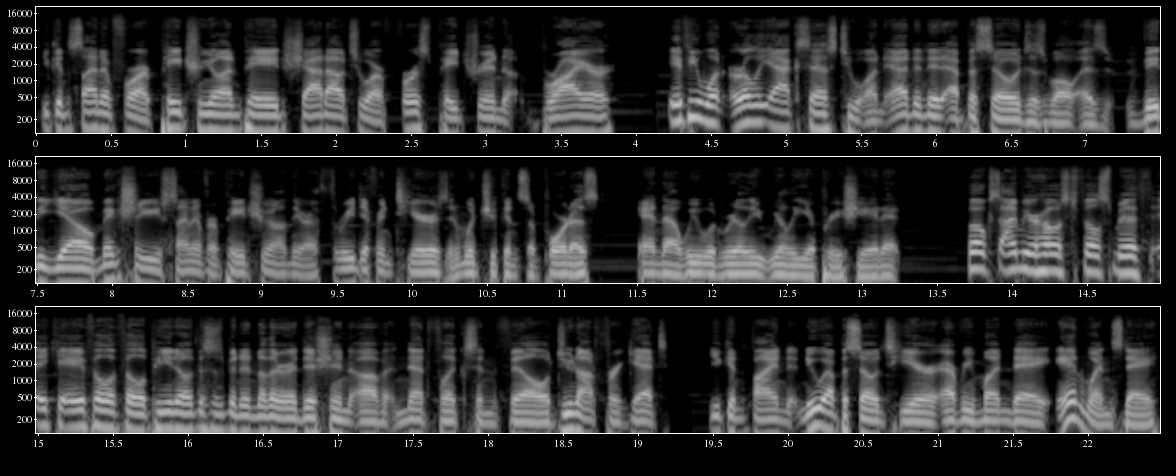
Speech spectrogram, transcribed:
you can sign up for our Patreon page. Shout out to our first patron, Briar. If you want early access to unedited episodes as well as video, make sure you sign up for Patreon. There are three different tiers in which you can support us, and uh, we would really, really appreciate it. Folks, I'm your host, Phil Smith, aka Phil the Filipino. This has been another edition of Netflix and Phil. Do not forget, you can find new episodes here every Monday and Wednesday,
